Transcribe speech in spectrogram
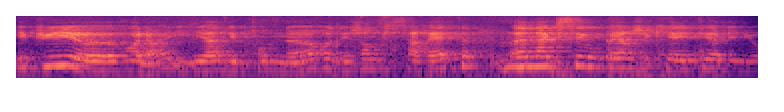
Et puis, euh, voilà, il y a des promeneurs, des gens qui s'arrêtent, un accès aux berges qui a été amélioré.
